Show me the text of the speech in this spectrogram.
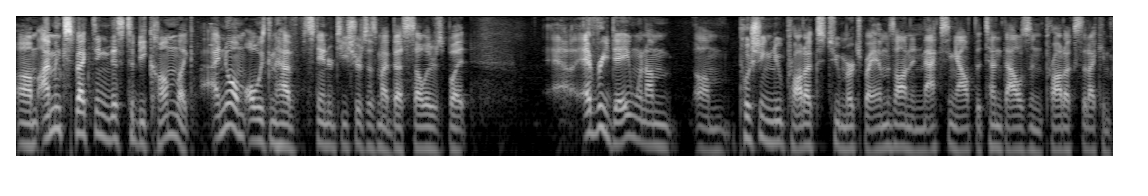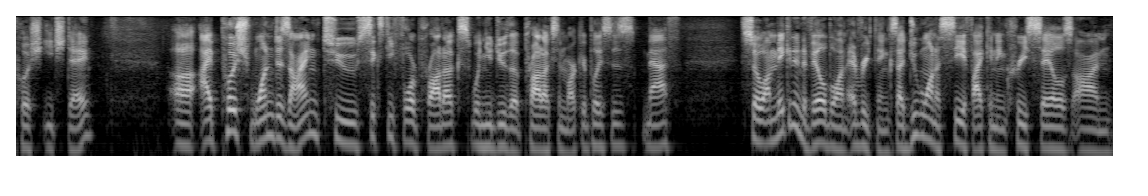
Um, I'm expecting this to become like, I know I'm always going to have standard t shirts as my best sellers, but uh, every day when I'm um, pushing new products to Merch by Amazon and maxing out the 10,000 products that I can push each day, uh, I push one design to 64 products when you do the products and marketplaces math. So I'm making it available on everything because I do want to see if I can increase sales on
